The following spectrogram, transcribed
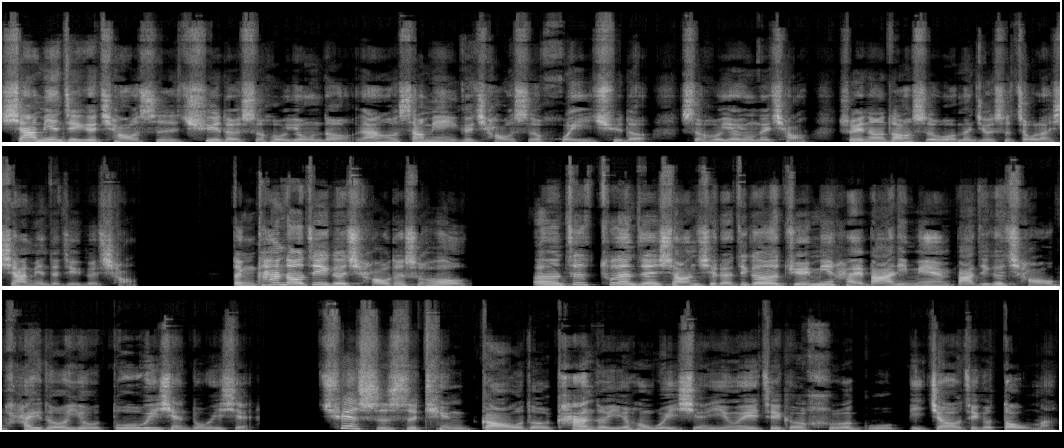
下面这个桥是去的时候用的，然后上面一个桥是回去的时候要用的桥，所以呢，当时我们就是走了下面的这个桥。等看到这个桥的时候，嗯，这突然之间想起了这个《绝命海拔》里面把这个桥拍得有多危险，多危险，确实是挺高的，看着也很危险，因为这个河谷比较这个陡嘛。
